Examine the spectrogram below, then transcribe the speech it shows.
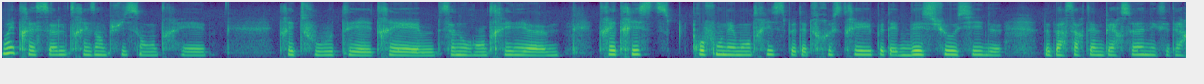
ouais, très seul, très impuissant, très, très tout, et très, ça nous rend très, euh, très triste, profondément triste, peut-être frustré, peut-être déçu aussi de, de par certaines personnes, etc.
